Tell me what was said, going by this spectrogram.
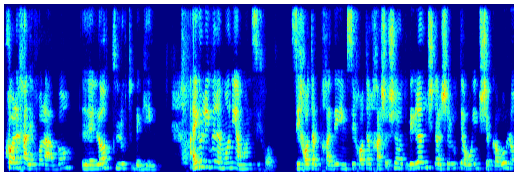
כל אחד יכול לעבור ללא תלות בגיל. היו לי ולמוני המון שיחות, שיחות על פחדים, שיחות על חששות בגלל השתלשלות אירועים שקרו לו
